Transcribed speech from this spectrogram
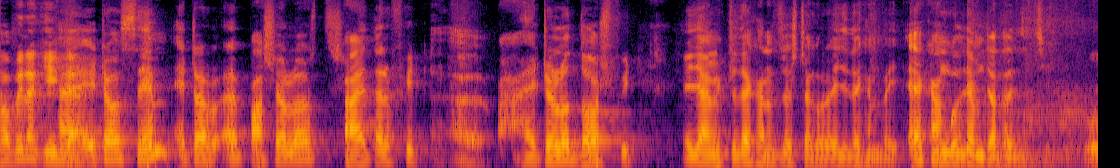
হবে নাকি এটা? হ্যাঁ এটাও সেম এটা পাশে হলো সাড়ে তেরো ফিট হাইট হলো দশ ফিট এই যে আমি একটু দেখানোর চেষ্টা করব। এই যে দেখেন ভাই এক আঙ্গুল দিয়ে আমি যাতা দিচ্ছি। ও।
